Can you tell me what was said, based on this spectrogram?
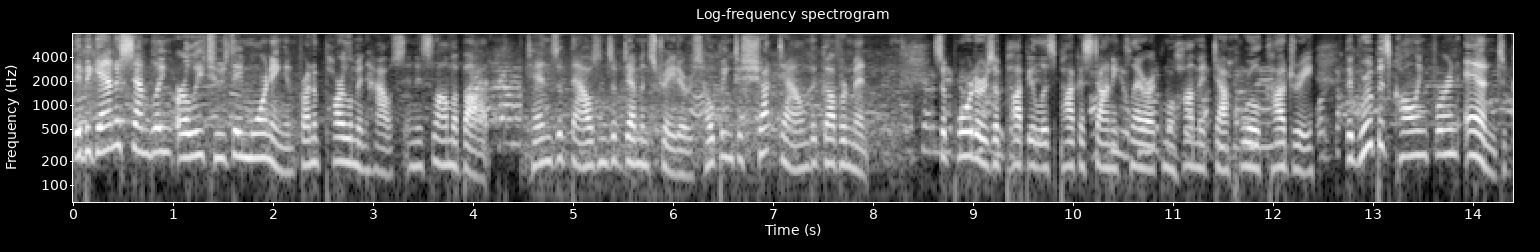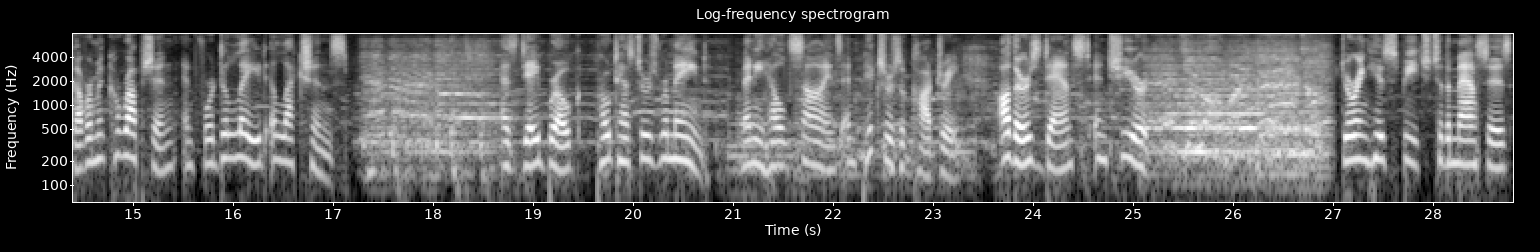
They began assembling early Tuesday morning in front of Parliament House in Islamabad. Tens of thousands of demonstrators hoping to shut down the government. Supporters of populist Pakistani cleric Muhammad Tahirul Qadri, the group is calling for an end to government corruption and for delayed elections. As day broke, protesters remained. Many held signs and pictures of Qadri. Others danced and cheered. During his speech to the masses,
